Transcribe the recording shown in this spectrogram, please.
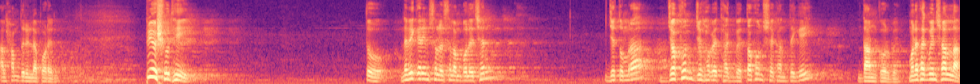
আলহামদুলিল্লাহ পড়েন। প্রিয় সুধী, তো নবী করিম সাল্লাহ সাল্লাম বলেছেন যে তোমরা যখন যেভাবে থাকবে তখন সেখান থেকেই দান করবে। মনে থাকবে ইনশাল্লাহ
